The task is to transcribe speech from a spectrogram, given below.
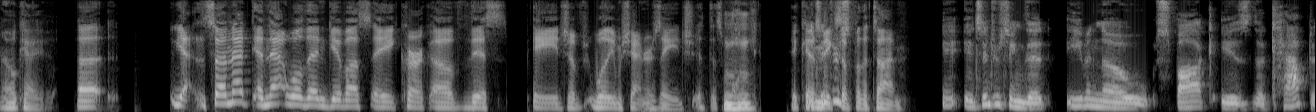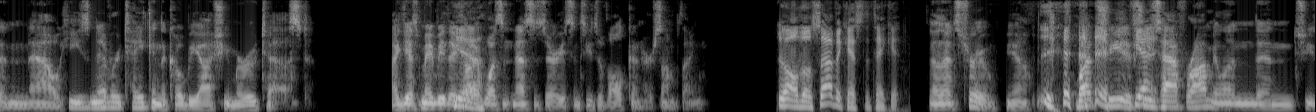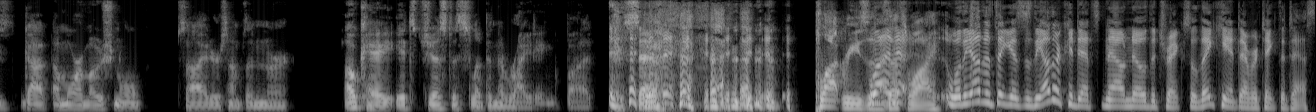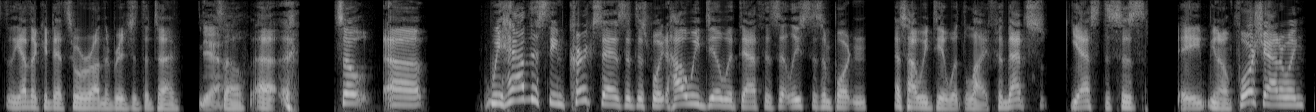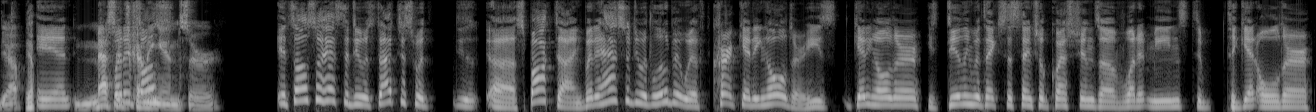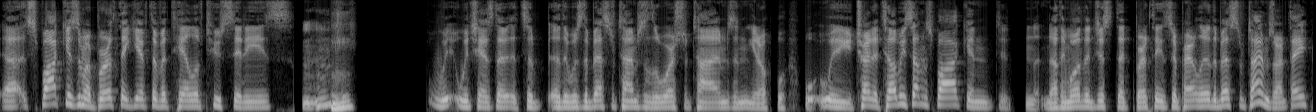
Okay. Uh, yeah. So and that and that will then give us a Kirk of this age of William Shatner's age at this point. Mhm. It kind of makes interest- up for the time. It's interesting that even though Spock is the captain now, he's never taken the Kobayashi Maru test. I guess maybe they Yeah. thought it wasn't necessary since he's a Vulcan or something. Although Saavik has to take it. No, that's true. Yeah, but she if Yeah. she's half Romulan, then she's got a more emotional side or something. Or okay, it's just a slip in the writing, but they said Plot reasons. Well, that's that- why. Well, the other thing is, is the other cadets now know the trick, so they can't ever take the test. The other cadets who were on the bridge at the time. yeah. So, uh, so uh, we have this theme. Kirk says at this point, how we deal with death is at least as important as how we deal with life, and that's yes, this is a you know foreshadowing, Yep. Yep. and Message coming also- in, sir. it also has to do. It's not just with uh, Spock dying, but it has to do with a little bit with Kirk getting older. He's getting older. He's dealing with existential questions of what it means to to get older. Uh, Spock gives him a birthday gift of a tale of two cities. hmm wh- which has the it's a uh, there was the best of times and the worst of times and you know w- w- were you trying to tell me something spock and uh, n- nothing more than just that birthdays apparently are the best of times aren't they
